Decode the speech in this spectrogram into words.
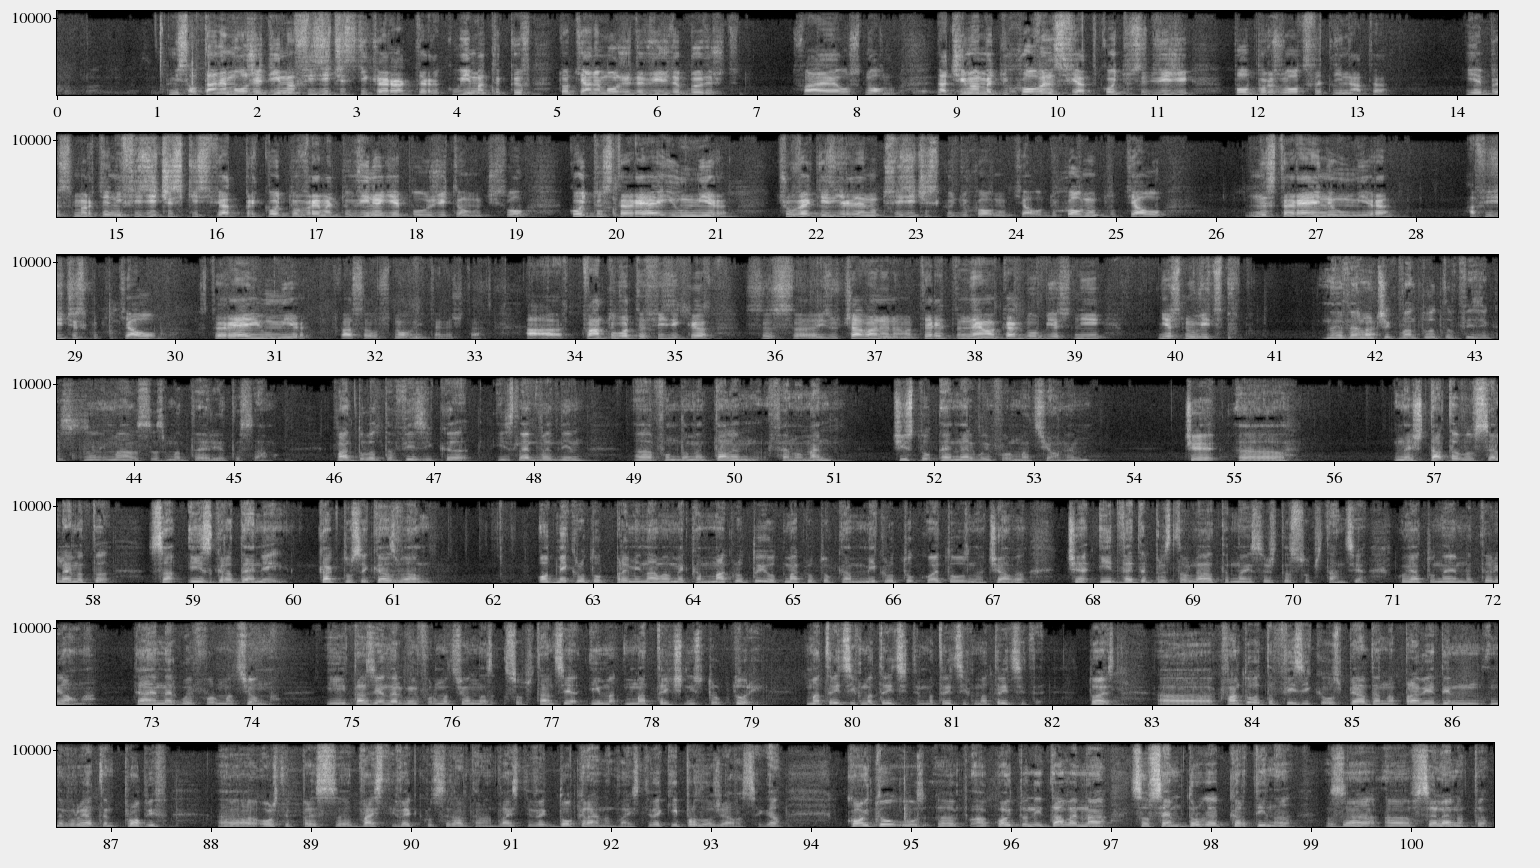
мисълта не може да има физически характер. Ако има такъв, то тя не може да вижда бъдещето. Това е основно. Значи имаме духовен свят, който се движи по-бързо от светлината и е безсмъртен и физически свят, при който времето винаги е положително число, който старее и умира. Човек е изграден от физическо и духовно тяло. Духовното тяло не старее и не умира, а физическото тяло старее и умира. Това са основните неща. А квантовата физика с а, изучаване на материята няма как да обясни ясновидството. Не е верно, че квантовата физика се занимава с материята само. Квантовата физика изследва един а, фундаментален феномен, чисто енергоинформационен, че а, нещата в Вселената са изградени, както се казва от микрото преминаваме към макрото и от макрото към микрото, което означава, че и двете представляват една и съща субстанция, която не е материална. Тя е енергоинформационна. И тази енергоинформационна субстанция има матрични структури. Матрици в матриците, матрици в матриците. Тоест, квантовата физика успя да направи един невероятен пробив – още през 20 век, от средата на 20 век до края на 20 век и продължава сега, който, който ни дава една съвсем друга картина за Вселената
